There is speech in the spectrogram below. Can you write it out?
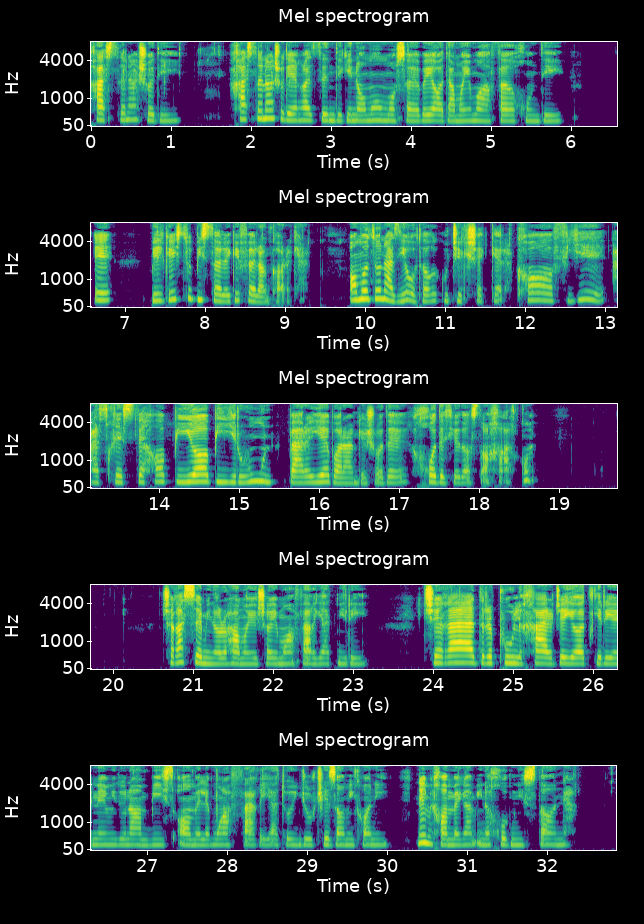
خسته نشدی؟ خسته نشدی اینقدر زندگی نامه و مصاحبه آدمای موفق خوندی؟ اه بیل گیتس تو 20 سالگی فلان کار کرد. آمازون از یه اتاق کوچیک شکل گرفت. کافیه از قصه ها بیا بیرون برای یه بارم که شده خودت یه داستان خلق کن. چقدر سمینار و همایش های موفقیت میری؟ چقدر پول خرج یادگیری نمی‌دونم 20 عامل موفقیت و اینجور چیزا می‌کنی؟ نمی‌خوام بگم اینا خوب نیستا نه.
